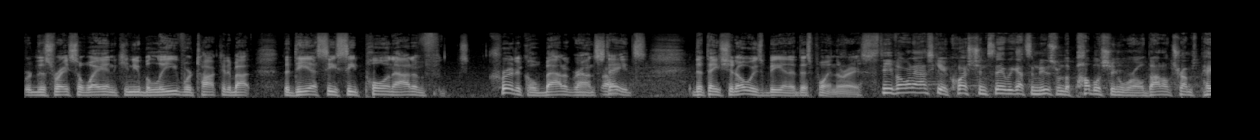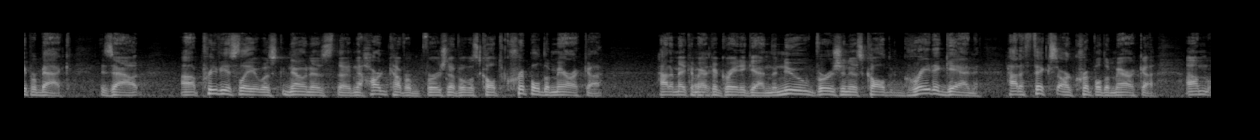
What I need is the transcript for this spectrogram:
this race away. And can you believe we're talking about the DSCC pulling out of critical battleground states right. that they should always be in at this point in the race. Steve, I want to ask you a question today. We got some news from the publishing world. Donald Trump's paperback is out. Uh, previously, it was known as the, the, hardcover version of it was called Crippled America How to Make America right. Great Again. The new version is called Great Again How to Fix Our Crippled America. Um,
